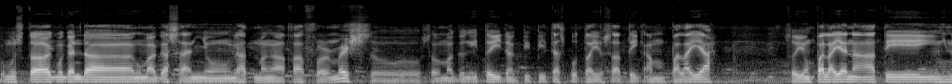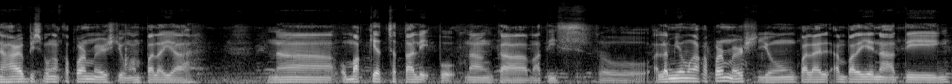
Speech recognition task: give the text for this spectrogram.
Kumusta? Magandang umaga sa inyong lahat mga ka-farmers. So, so magang ito'y nagpipitas po tayo sa ating ampalaya. So, yung palaya na ating hinaharvest mga ka-farmers, yung ampalaya na umakyat sa tali po ng kamatis. So, alam niyo mga ka-farmers, yung pala, ampalaya na ating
